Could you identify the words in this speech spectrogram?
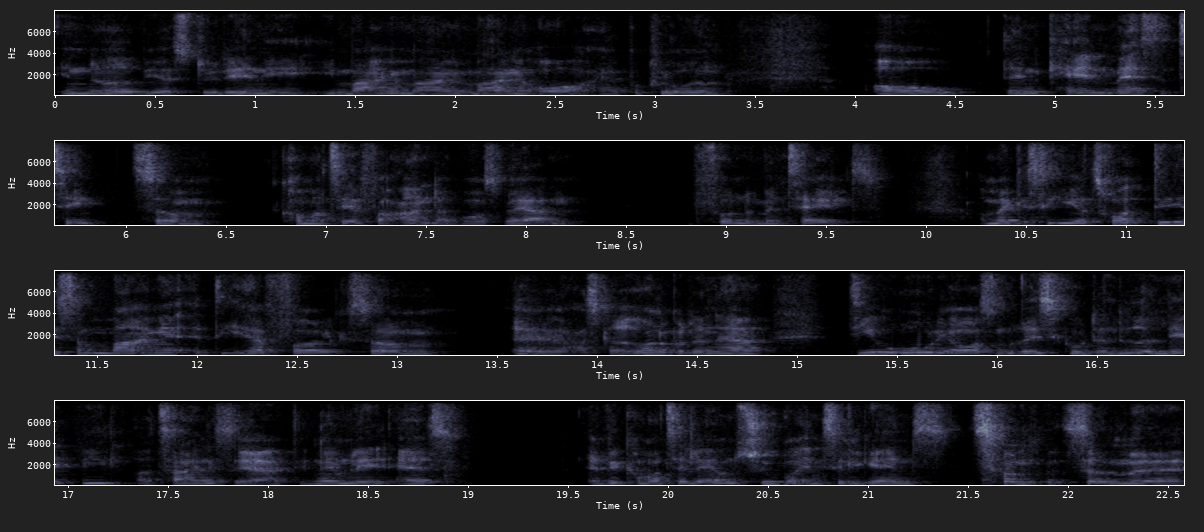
end noget, vi har stødt ind i i mange, mange, mange år her på kloden. Og den kan en masse ting, som kommer til at forandre vores verden fundamentalt. Og man kan sige, jeg tror, at det som mange af de her folk, som øh, har skrevet under på den her, de er urolige over sådan en risiko, der lyder lidt vild og tegneseriagtigt, nemlig at, at vi kommer til at lave en superintelligens, som, som, øh,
